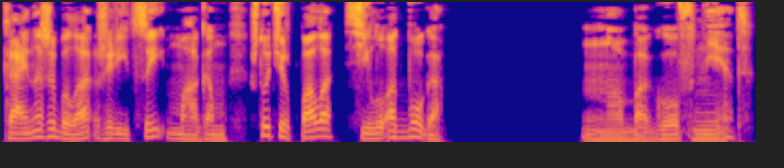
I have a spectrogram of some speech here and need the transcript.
Кайна же была жрицей-магом, что черпала силу от бога. Но богов нет.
